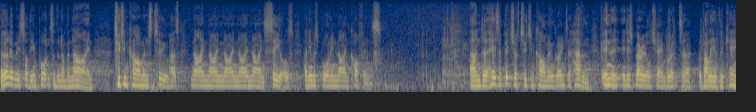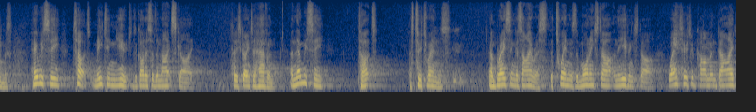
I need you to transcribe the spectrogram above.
Earlier, we saw the importance of the number nine. Tutankhamun's tomb has 99999 seals, and he was born in nine coffins. And uh, here's a picture of Tutankhamun going to heaven in, the, in his burial chamber at uh, the Valley of the Kings. Here we see Tut meeting Nut, the goddess of the night sky. So he's going to heaven. And then we see Tut as two twins, embracing Osiris, the twins, the morning star and the evening star. When Tutankhamun died,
